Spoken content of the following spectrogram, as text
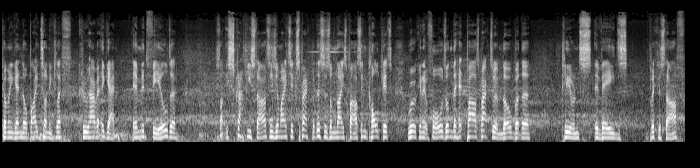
coming in though by Tunnicliffe. Crewe have it again in midfield. Uh, slightly scrappy start as you might expect, but this is some nice passing. Colkett working it forwards. Under hit pass back to him though, but the clearance evades Bickerstaff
